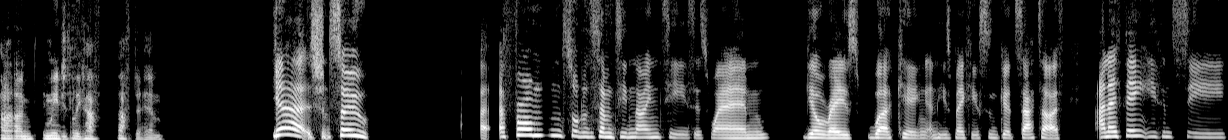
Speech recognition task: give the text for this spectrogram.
and immediately after him? Yeah, so uh, from sort of the 1790s is when Gillray's working and he's making some good satires. And I think you can see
